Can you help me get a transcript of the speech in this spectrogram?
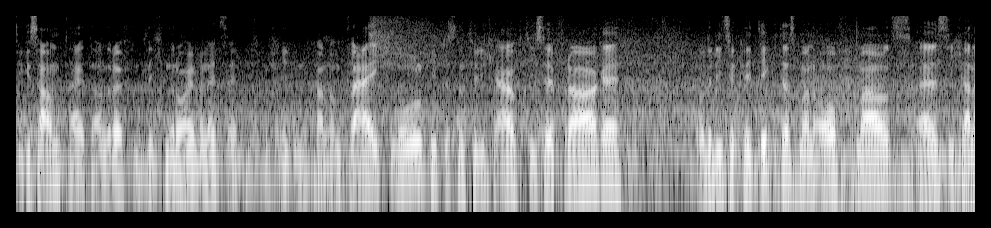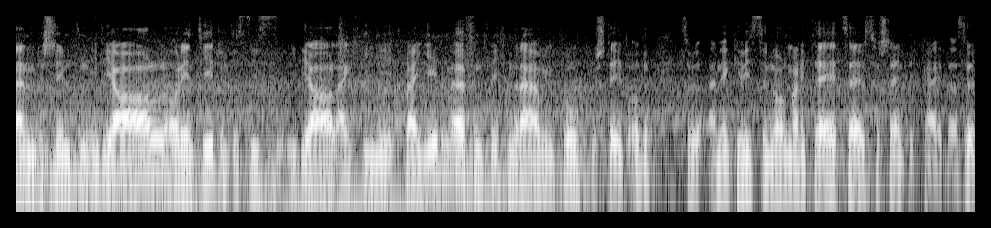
die Gesamtheit aller öffentlichen Räume letztendlich befriedigen kann. Und gleichwohl gibt es natürlich auch diese Frage oder diese Kritik, dass man oftmals äh, sich an einem bestimmten Ideal orientiert und dass dieses Ideal eigentlich bei jedem öffentlichen Raum im Fokus steht oder so eine gewisse Normalität, Selbstverständlichkeit. Also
